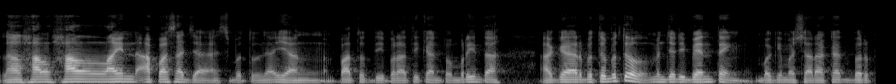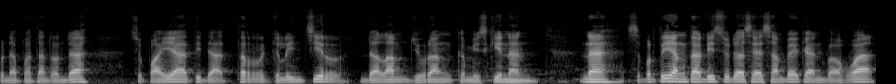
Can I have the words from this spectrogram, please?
Hal-hal lain apa saja sebetulnya yang patut diperhatikan pemerintah agar betul-betul menjadi benteng bagi masyarakat berpendapatan rendah supaya tidak tergelincir dalam jurang kemiskinan. Nah, seperti yang tadi sudah saya sampaikan bahwa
